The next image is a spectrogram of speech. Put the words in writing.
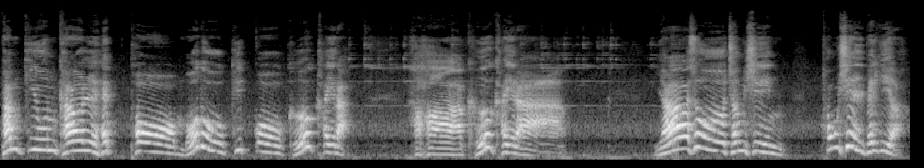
밤 기운 가을 해포 모두 깊고 거하여라. 하하 거하여라. 야수 정신 통실백이여.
